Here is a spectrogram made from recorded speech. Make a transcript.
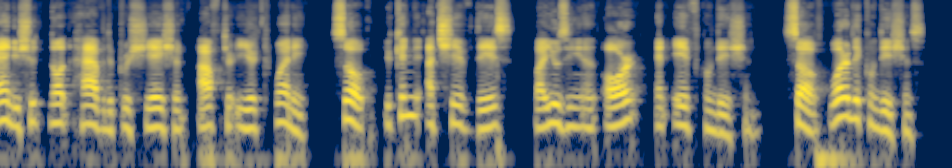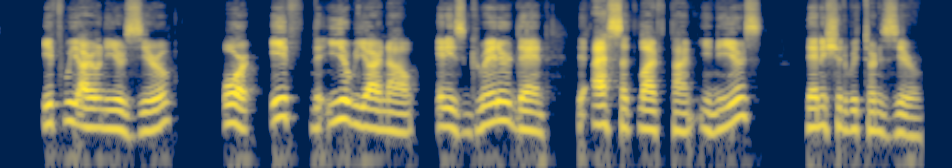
and you should not have depreciation after year 20. So you can achieve this by using an OR and IF condition. So what are the conditions? If we are on year zero, or if the year we are now it is greater than the asset lifetime in years, then it should return zero.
